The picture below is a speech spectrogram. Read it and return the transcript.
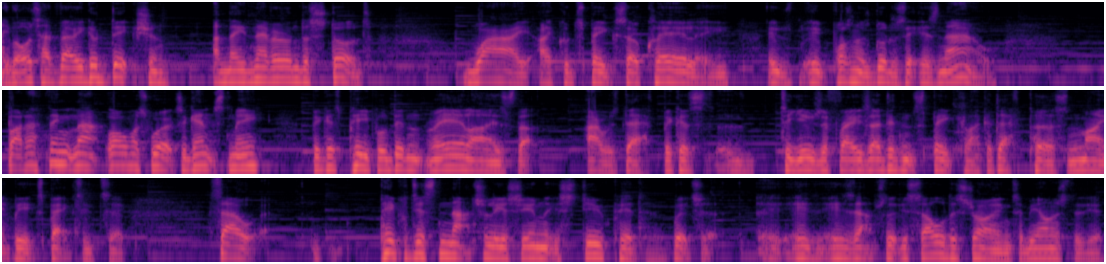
you've always had very good diction, and they never understood why I could speak so clearly. It, it wasn't as good as it is now. But I think that almost worked against me because people didn't realise that I was deaf because, to use a phrase, I didn't speak like a deaf person might be expected to. So people just naturally assume that you're stupid, which is absolutely soul destroying, to be honest with you.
